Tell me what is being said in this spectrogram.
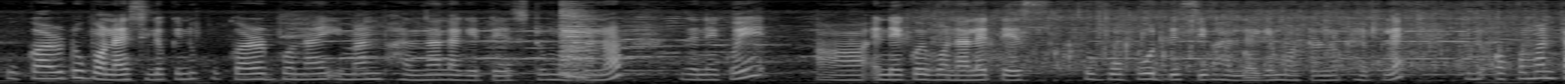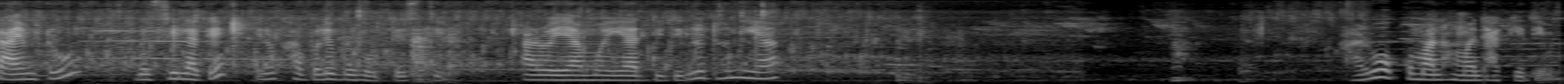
কুকাৰতো বনাইছিলোঁ কিন্তু কুকাৰত বনাই ইমান ভাল নালাগে টেষ্টটো মটনৰ। যেনেকৈ এনেকৈ বনালে টেষ্টটো বহুত বেছি ভাল লাগে মটনৰ খাই পেলাই। কিন্তু অকণমান টাইমটো বেছি লাগে কিন্তু খাবলৈ বহুত টেষ্টি। আৰু এয়া মই ইয়াত দি দিলোঁ ধনিয়া। আৰু অকণমান সময় ঢাকি দিম।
